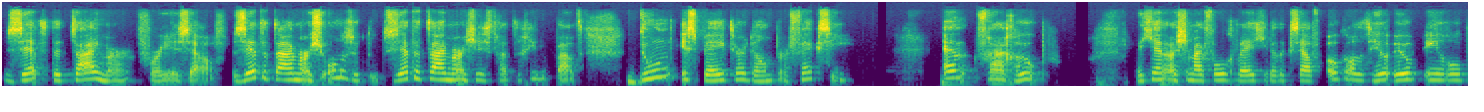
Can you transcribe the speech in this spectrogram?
Zet de timer voor jezelf. Zet de timer als je onderzoek doet. Zet de timer als je je strategie bepaalt. Doen is beter dan perfectie. En vraag hulp. Weet je, en als je mij volgt, weet je dat ik zelf ook altijd heel hulp inroep.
